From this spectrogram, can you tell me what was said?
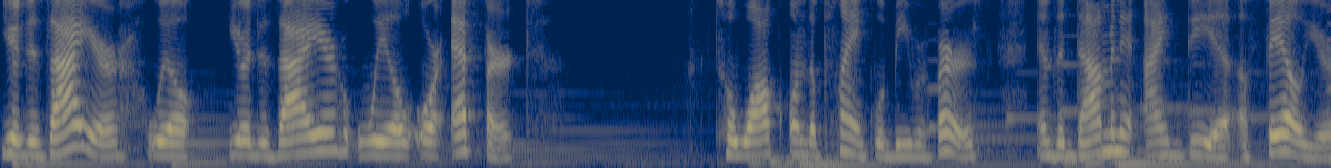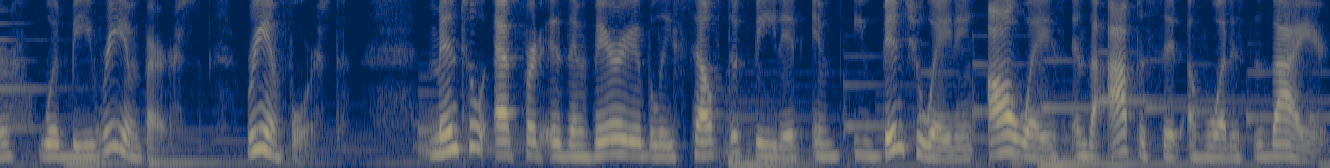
Your desire will your desire, will, or effort to walk on the plank would be reversed, and the dominant idea of failure would be reinforced. Mental effort is invariably self defeated, eventuating always in the opposite of what is desired.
